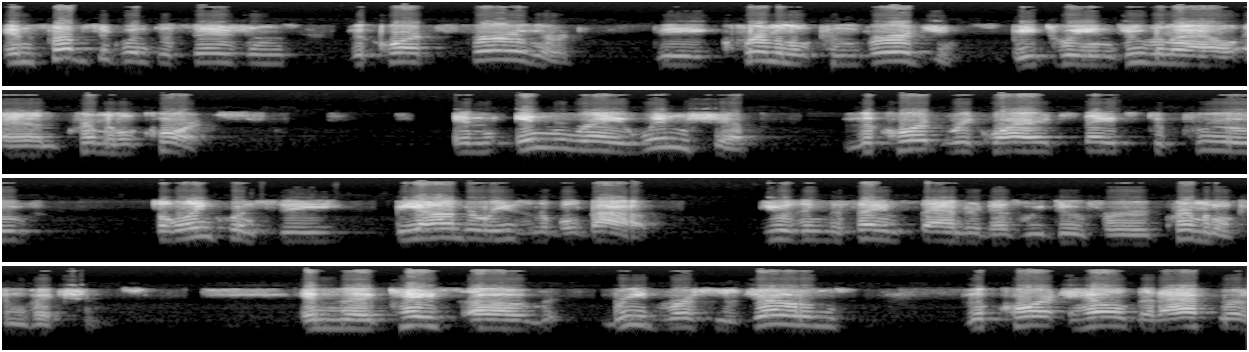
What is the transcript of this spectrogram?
In subsequent decisions, the court furthered the criminal convergence between juvenile and criminal courts. In In re Winship, the court required states to prove delinquency beyond a reasonable doubt, using the same standard as we do for criminal convictions. In the case of Breed versus Jones, the court held that after a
